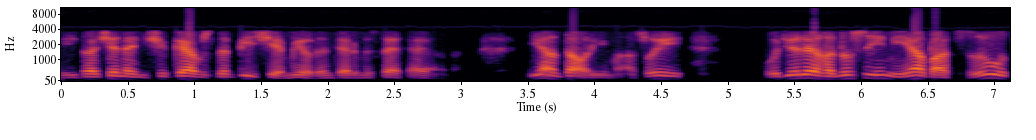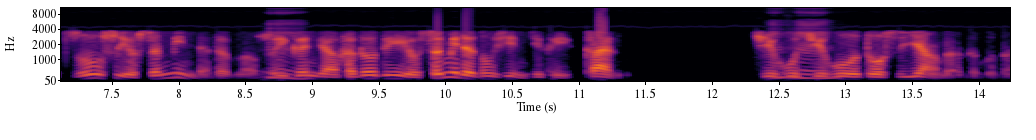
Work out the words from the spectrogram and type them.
你到现在你去 Galveston Beach 也没有人在那边晒太阳的，一样道理嘛。所以。我觉得很多事情你要把植物，植物是有生命的，对不对？所以跟你讲，很多东西有生命的东西你就可以干，几乎几乎都是一样的，对不对？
